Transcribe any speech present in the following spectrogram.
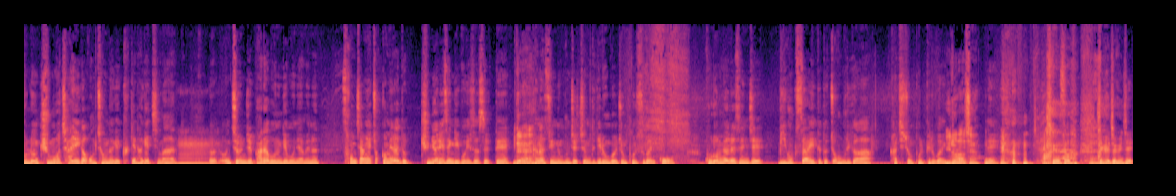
물론 규모 차이가 엄청나게 크긴 하겠지만 음. 어, 저 이제 바라보는 게 뭐냐면은 성장에 조금이라도 균열이 생기고 있었을 때 네. 나타날 수 있는 문제점들 이런 걸 좀 볼 수가 있고 그런 면에서 이제 미국 사이드도 좀 우리가 같이 좀 볼 필요가 있고 일어나세요. 네. 그래서 제가 좀 이제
